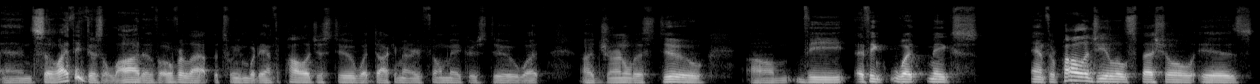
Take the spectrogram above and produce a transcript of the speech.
And so I think there's a lot of overlap between what anthropologists do, what documentary filmmakers do, what uh, journalists do. Um, the I think what makes anthropology a little special is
